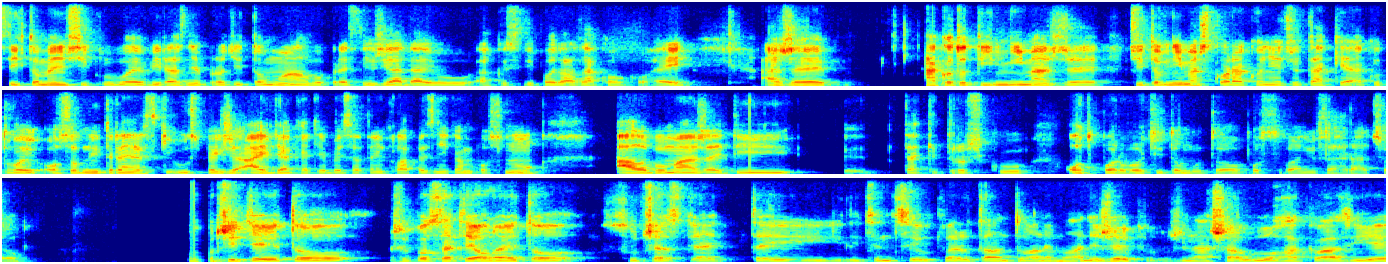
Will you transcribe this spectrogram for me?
z týchto menších klubov je výrazne proti tomu alebo presne žiadajú, ako si ty povedal, za koľko, hej? A že ako to ty vnímaš, že či to vnímaš skôr ako niečo také, ako tvoj osobný trénerský úspech, že aj vďaka tebe sa ten chlapec niekam posunul, alebo máš aj ty e, taký trošku odpor voči tomuto posúvaniu sa hráčov? Určite je to že v podstate ono je to súčasť aj tej licencie útvaru talentované mládeže, že naša úloha kvázi je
